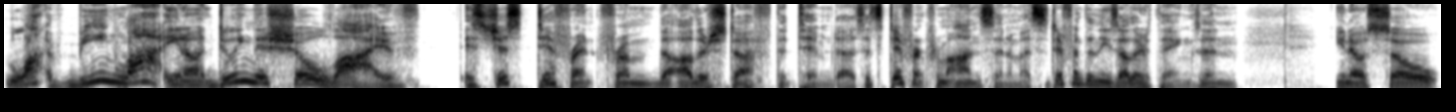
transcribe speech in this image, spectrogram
li- being live, you know, doing this show live is just different from the other stuff that Tim does. It's different from on cinema. It's different than these other things, and you know, so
